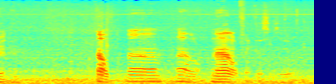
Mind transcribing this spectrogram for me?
Mm -mm. Oh, um, I don't, no, I don't think this is it.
